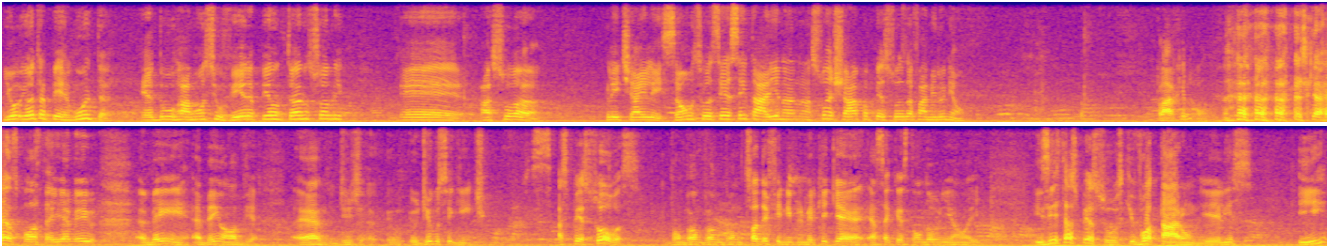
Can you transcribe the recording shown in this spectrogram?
E, e outra pergunta é do Ramon Silveira, perguntando sobre é, a sua pleitear a eleição, se você aceitaria na, na sua chapa pessoas da família União. Claro que não. Acho que a resposta aí é meio, é bem, é bem óbvia. É, eu digo o seguinte: as pessoas, vamos, vamos- vamos- vamos só definir primeiro o que, é essa questão da união aí. Existem as pessoas que votaram neles e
